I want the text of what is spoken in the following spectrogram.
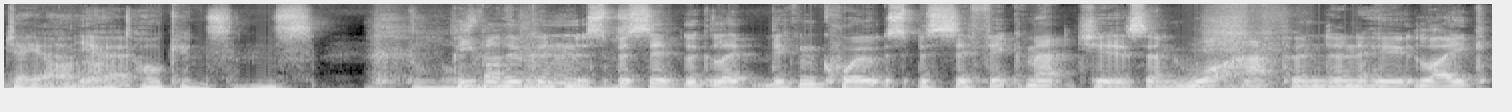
J.R.R. Yeah. Tolkien's. The Lord people who can Rings. specific like they can quote specific matches and what happened and who like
